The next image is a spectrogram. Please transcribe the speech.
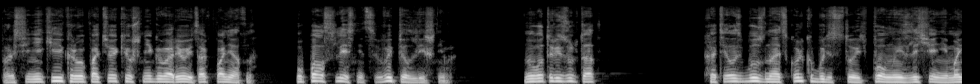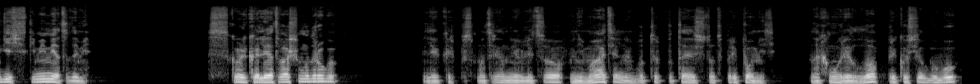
Про синяки и кровопотеки уж не говорю, и так понятно. Упал с лестницы, выпил лишнего. Ну вот и результат. Хотелось бы узнать, сколько будет стоить полное излечение магическими методами. Сколько лет вашему другу? Лекарь посмотрел мне в лицо внимательно, будто пытаясь что-то припомнить. Нахмурил лоб, прикусил губу.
